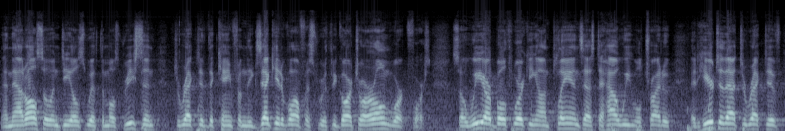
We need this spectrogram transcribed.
And that also deals with the most recent directive that came from the executive office with regard to our own workforce. So we are both working on plans as to how we will try to adhere to that directive,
